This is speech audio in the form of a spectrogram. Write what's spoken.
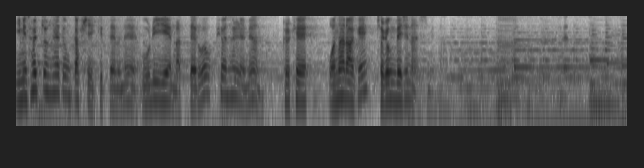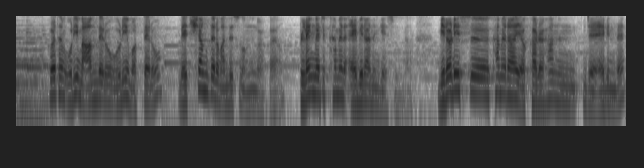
이미 설정해 둔 값이 있기 때문에 우리의 맛대로 표현하려면 그렇게 원활하게 적용되지는 않습니다. 그렇다면 우리 마음대로 우리 멋대로 내 취향대로 만들 수는 없는 걸까요? 블랙매직 카메라 앱이라는 게 있습니다. 미러리스 카메라의 역할을 하는 이제 앱인데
